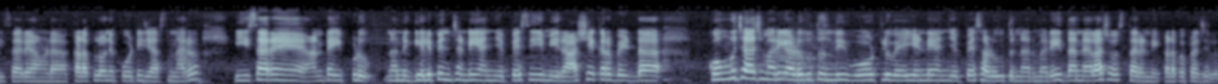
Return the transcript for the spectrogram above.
ఈసారి ఆవిడ కడపలోనే పోటీ చేస్తున్నారు. ఈసారి అంటే ఇప్పుడు నన్ను గెలిపించండి అని చెప్పేసి మీ రాజశేఖర్ బిడ్డ కొంగు చాచి మరీ అడుగుతుంది ఓట్లు వేయండి అని చెప్పేసి అడుగుతున్నారు. మరి దాన్ని ఎలా చూస్తారండి కడప ప్రజలు?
